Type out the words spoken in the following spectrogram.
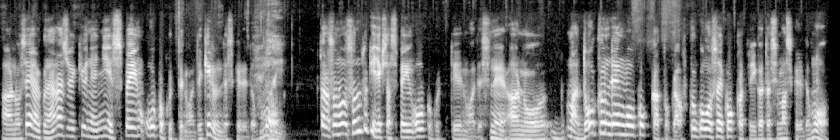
あの、1479年にスペイン王国っていうのができるんですけれども、はい、ただその、その時にできたスペイン王国っていうのはですね、あの、まあ、同訓連合国家とか複合性国家という言い方しますけれども、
